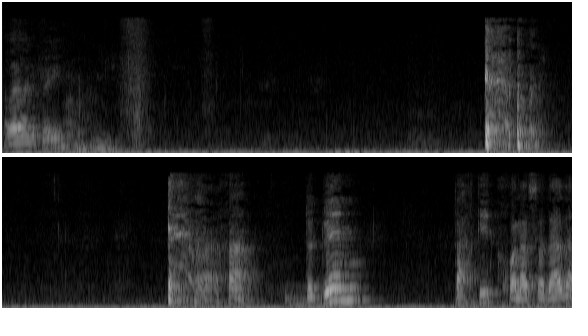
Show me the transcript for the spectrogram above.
خبره باندې پوهېږي ها د دویم تحقیق خلاصه دا ده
